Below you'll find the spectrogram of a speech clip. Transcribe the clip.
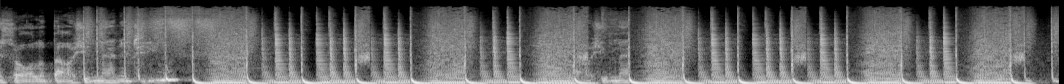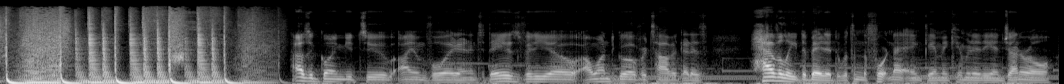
It's all about humanity. How's it going YouTube? I am Void and in today's video I wanted to go over a topic that is heavily debated within the Fortnite and gaming community in general.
